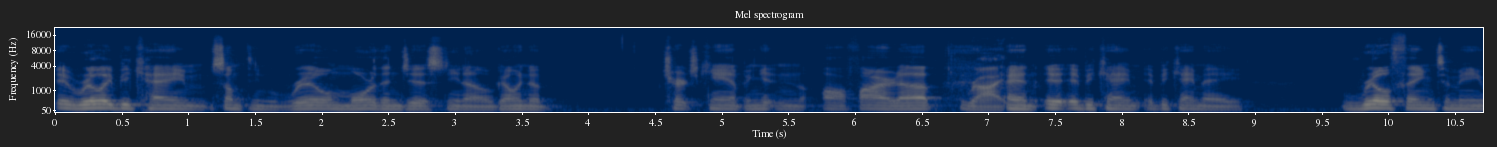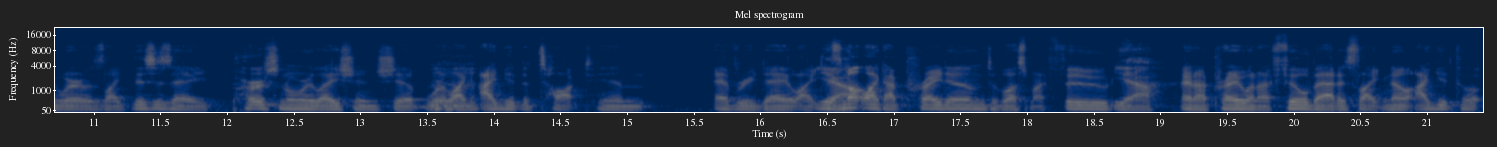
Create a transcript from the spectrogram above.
it really became something real more than just you know going to church camp and getting all fired up. Right. And it, it became it became a real thing to me where it was like this is a personal relationship where mm-hmm. like I get to talk to him every day. Like yeah. it's not like I pray to him to bless my food. Yeah. And I pray when I feel bad. It's like no, I get to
